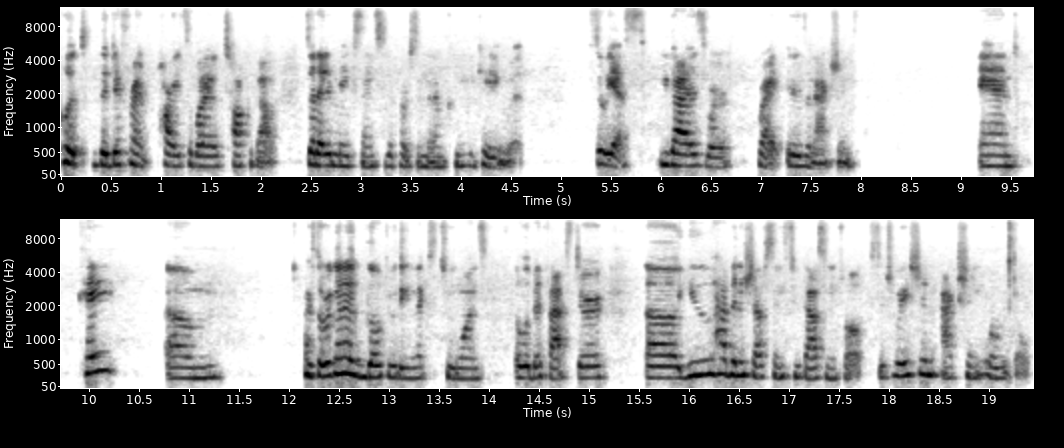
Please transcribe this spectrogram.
put the different parts of what I talk about so that it makes sense to the person that I'm communicating with. So yes, you guys were right. It is an action. And okay, um, so we're gonna go through the next two ones a little bit faster. Uh, you have been a chef since 2012. Situation, action, or result?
